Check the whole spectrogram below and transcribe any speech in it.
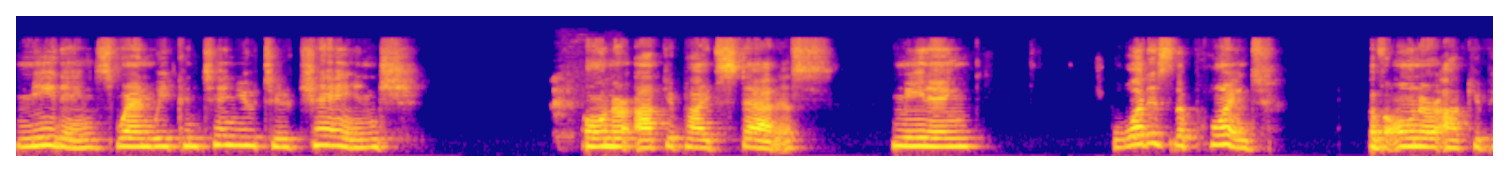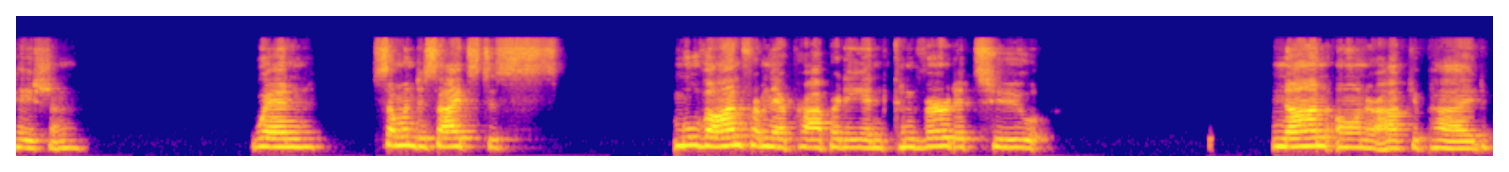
meetings when we continue to change owner occupied status, meaning what is the point of owner occupation when someone decides to move on from their property and convert it to non-owner occupied?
